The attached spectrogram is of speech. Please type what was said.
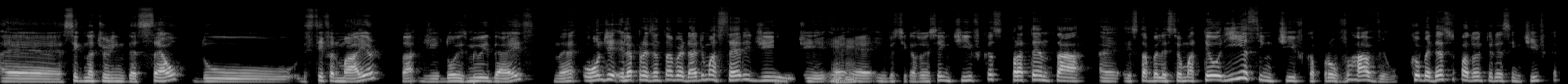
é, Signature in the Cell, do Stephen Meyer, tá? de 2010 né? Onde ele apresenta, na verdade, uma série de, de uhum. é, é, investigações científicas para tentar é, estabelecer uma teoria científica provável que obedece os padrões de teoria científica.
